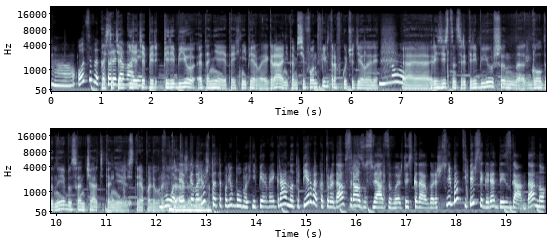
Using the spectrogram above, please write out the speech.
отзывы, которые я давали. Я тебя перебью, это не, это их не первая игра, они там сифон фильтров кучу делали, ну... э, Resistance Retribution, Golden Abyss Uncharted они стряпали вроде. Вот, да, я же да, говорю, да, что да. это по-любому их не первая игра, но это первая, которую, да, сразу связываешь, то есть когда говоришь, что не бан, теперь все говорят Days Gone, да, но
